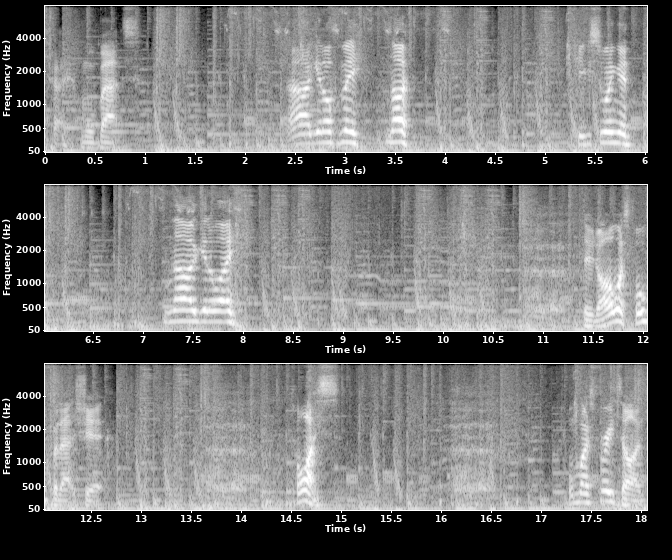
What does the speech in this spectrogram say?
Okay, more bats. Ah, get off me. No. Keep swinging. No, get away. Dude, I always fall for that shit. Twice. Almost three times.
